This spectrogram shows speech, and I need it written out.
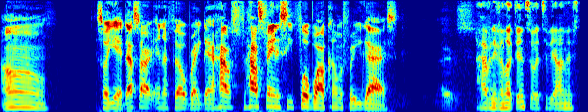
Um. So yeah, that's our NFL breakdown. How's how's fantasy football coming for you guys? Nervous. I haven't even looked into it to be honest.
